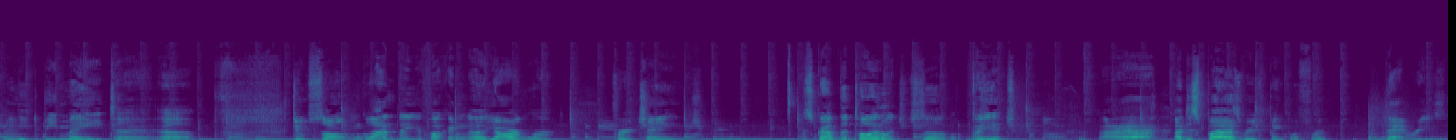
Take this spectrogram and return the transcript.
They need to be made to uh, do something. Go out and do your fucking uh, yard work for a change. Scrub the toilet, you son of a bitch. Ah, I despise rich people for that reason.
